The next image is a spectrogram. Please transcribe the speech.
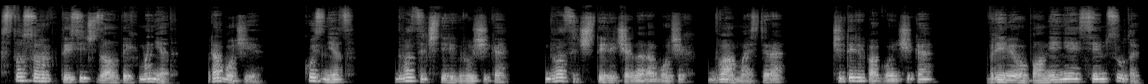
140 тысяч золотых монет. Рабочие. Кузнец. 24 грузчика. 24 чернорабочих. 2 мастера. 4 погонщика. Время выполнения 7 суток.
